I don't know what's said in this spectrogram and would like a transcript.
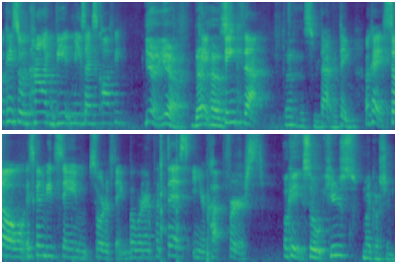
Okay, so it's kind of like Vietnamese iced coffee. Yeah, yeah. That okay, has think that that has sweet. that milk. thing. Okay, so it's gonna be the same sort of thing, but we're gonna put this in your cup first. Okay, so here's my question.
